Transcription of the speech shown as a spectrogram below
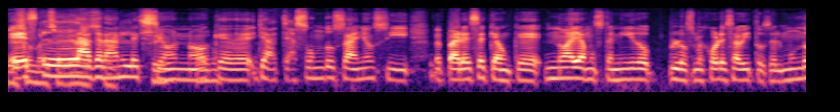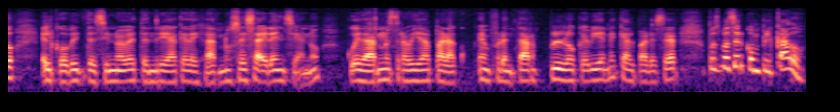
es la gran lección, ¿no? Que ya, ya son dos años y me parece que aunque no hayamos tenido los mejores hábitos del mundo, el COVID-19 tendría que dejarnos esa herencia, ¿no? Cuidar nuestra vida para enfrentar lo que viene, que al parecer, pues va a ser complicado,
